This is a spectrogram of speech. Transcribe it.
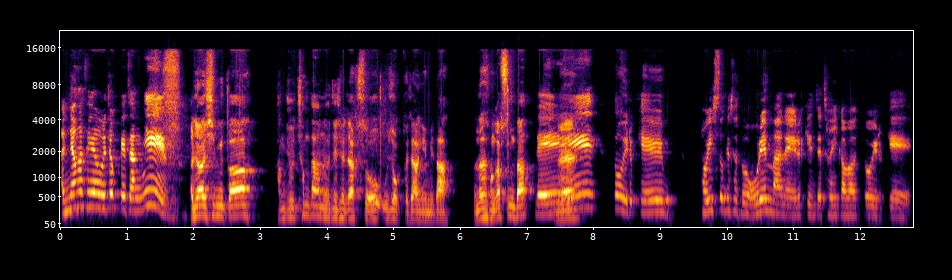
안녕하세요, 의족대장님. 안녕하십니까. 강주 첨단 의지 제작소 우족 대장입니다. 만나서 반갑습니다. 네. 네. 또 이렇게 저희 속에서도 오랜만에 이렇게 이제 저희가 또 이렇게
